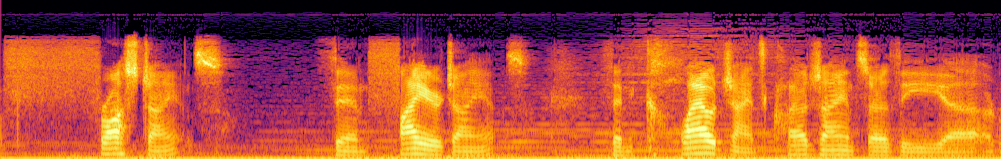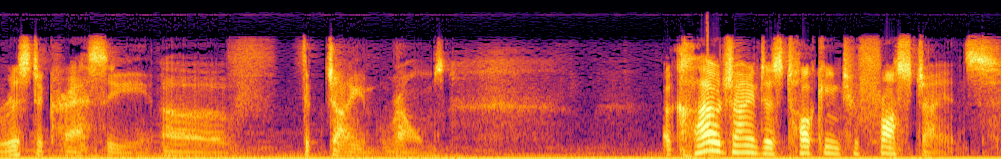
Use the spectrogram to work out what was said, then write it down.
frost giants, then fire giants, then cloud giants. Cloud giants are the uh, aristocracy of the giant realms. A cloud giant is talking to frost giants.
